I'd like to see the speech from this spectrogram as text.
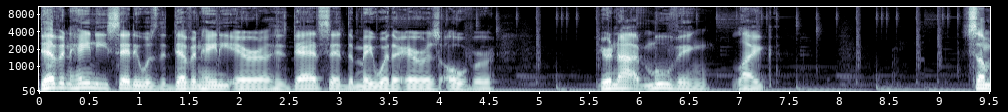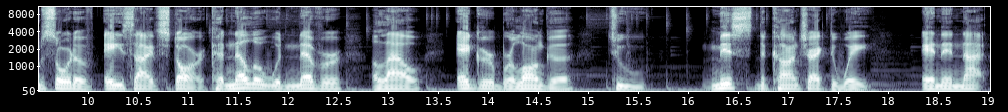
Devin Haney said it was the Devin Haney era. His dad said the Mayweather era is over. You're not moving like some sort of A side star. Canelo would never allow Edgar Berlanga to miss the contracted weight and then not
